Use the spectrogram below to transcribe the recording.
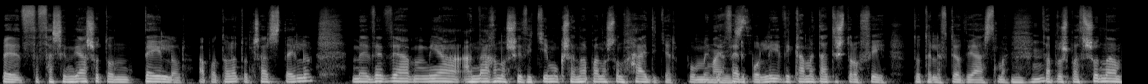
ε, θα, θα συνδυάσω τον Taylor από τώρα, τον Charles Taylor, με βέβαια μια ανάγνωση δική μου ξανά πάνω στον Heidegger που με Μάλιστα. ενδιαφέρει πολύ, ειδικά μετά τη στροφή το τελευταίο διάστημα. Μμμ. Θα προσπαθήσω να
